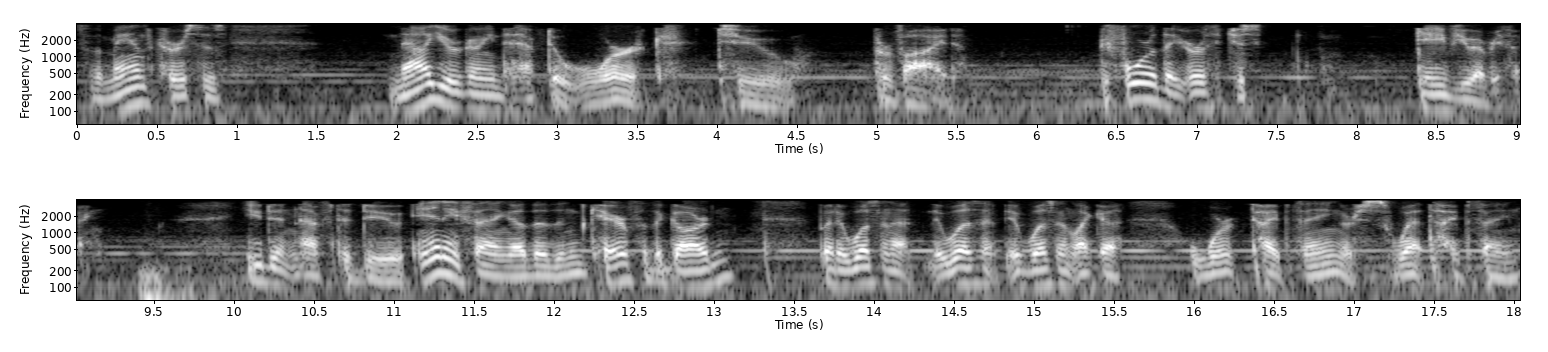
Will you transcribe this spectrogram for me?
So the man's curse is now you're going to have to work to provide. Before the earth just gave you everything. You didn't have to do anything other than care for the garden, but it wasn't a, it wasn't it wasn't like a work type thing or sweat type thing.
